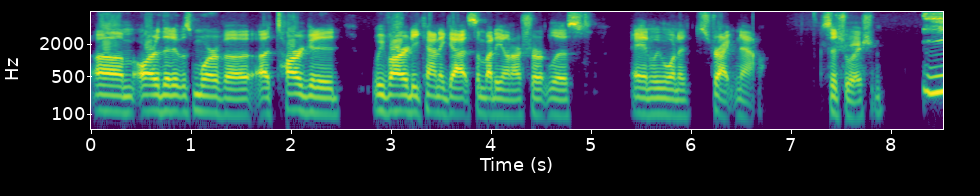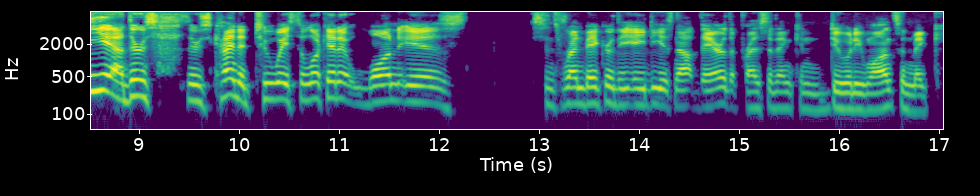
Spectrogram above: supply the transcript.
um, or that it was more of a, a targeted we've already kind of got somebody on our short list and we want to strike now situation? Yeah, there's there's kind of two ways to look at it. One is since Wren Baker, the AD, is not there, the president can do what he wants and make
